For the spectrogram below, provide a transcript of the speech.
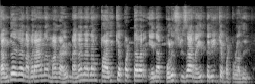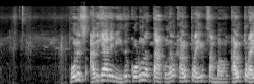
சந்தேக நபரான மகள் மனநலம் பாதிக்கப்பட்டவர் என போலீஸ் விசாரணையில் தெரிவிக்கப்பட்டுள்ளது. போலீஸ் அதிகாரி மீது கொடூர தாக்குதல் களுத்துறையில் சம்பவம். களுத்துறை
